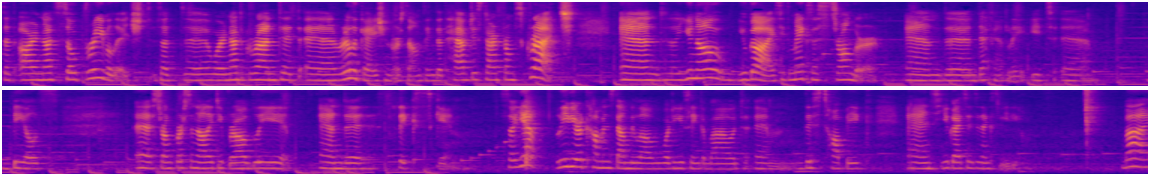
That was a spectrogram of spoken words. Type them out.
that are not so privileged, that uh, were not granted a relocation or something, that have to start from scratch. And uh, you know, you guys, it makes us stronger and uh, definitely it uh, builds a strong personality probably and a thick skin. So yeah, leave your comments down below what do you think about um, this topic and see you guys in the next video. Bye!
